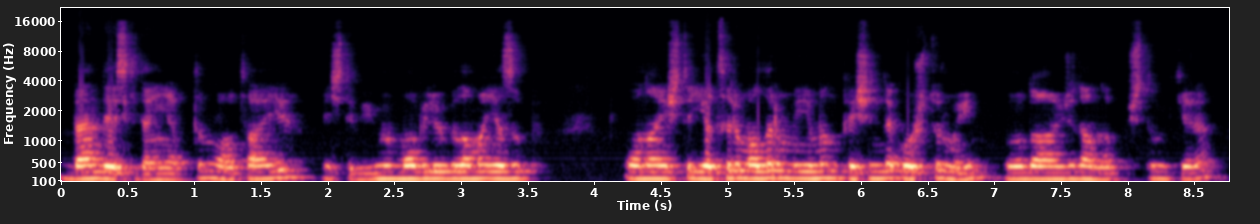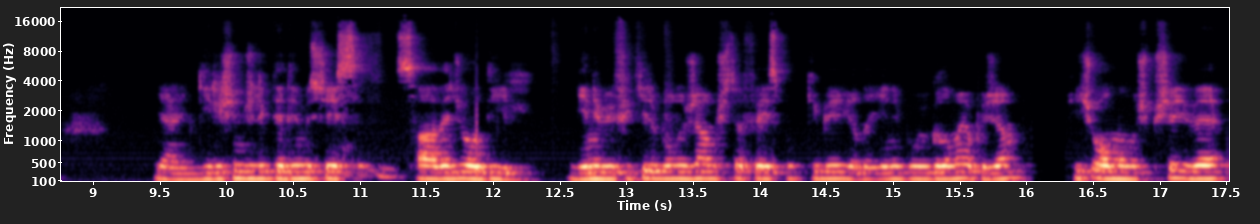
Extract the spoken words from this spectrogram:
ben de eskiden yaptım o hatayı. İşte bir mobil uygulama yazıp ona işte yatırım alır mıyımın peşinde koşturmayın. Bunu daha önce de anlatmıştım bir kere. Yani girişimcilik dediğimiz şey sadece o değil. Yeni bir fikir bulacağım işte Facebook gibi ya da yeni bir uygulama yapacağım. Hiç olmamış bir şey ve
